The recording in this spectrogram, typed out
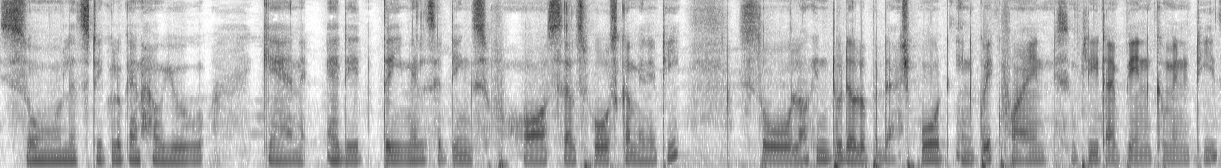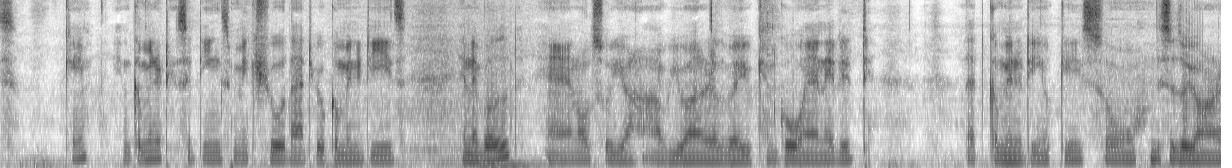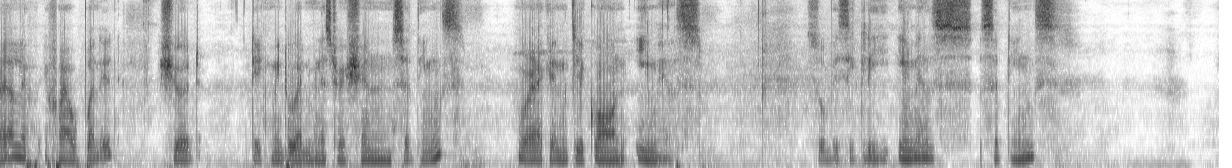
so let's take a look at how you can edit the email settings for salesforce community. So log into developer dashboard. In quick find simply type in communities. Okay. In community settings make sure that your community is enabled and also you have url where you can go and edit that community. Okay. So this is the url if, if i open it should take me to administration settings where i can click on emails. So basically emails settings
